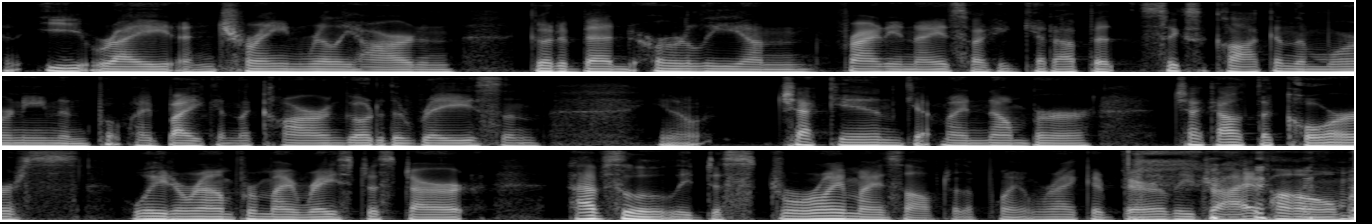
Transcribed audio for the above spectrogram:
and eat right and train really hard, and go to bed early on Friday night so I could get up at six o'clock in the morning and put my bike in the car and go to the race and, you know, check in, get my number, check out the course, wait around for my race to start absolutely destroy myself to the point where I could barely drive home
